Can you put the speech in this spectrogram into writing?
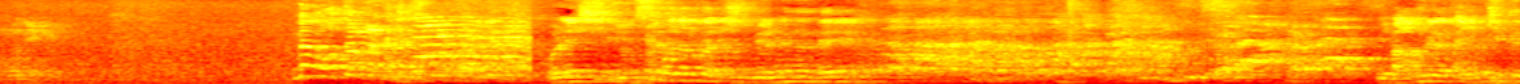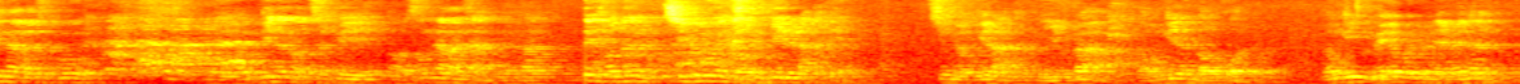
어머니. 나 어떤 걸 생각했어? 원래 16세 버전까지 준비를 했는데 이 마무리가 다 이렇게 끝나가지고 어, 연기는 어차피 어, 성장하지 않는다. 근데 저는 지금은 지금 연기를 안 하는 이유가 연기는 너무 어려워요. 연기 왜 어렵냐면은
